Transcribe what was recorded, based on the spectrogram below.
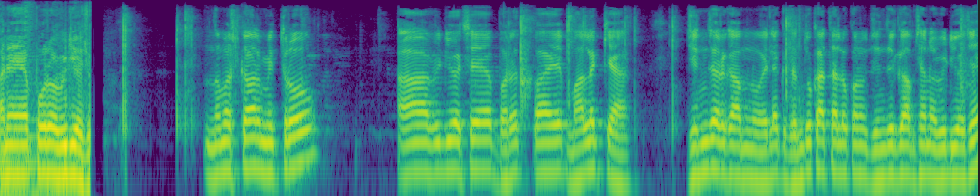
અને પૂરો વીડિયો જુઓ નમસ્કાર મિત્રો. આ વીડિયો છે ભરતભાઈ માલકિયા જિંજર ગામનું, એટલે કે ધંધુકા તાલુકાનું જિંજર ગામ છે એનો વીડિયો છે.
